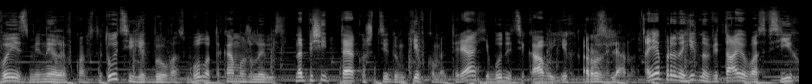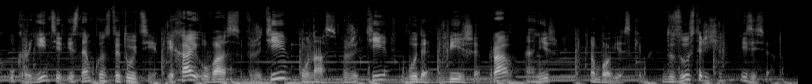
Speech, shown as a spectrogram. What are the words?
ви змінили в Конституції, якби у вас була така можливість? Напишіть також ці думки в коментарях, і буде цікаво їх розглянути. А я принагідно вітаю вас всіх, українців, із Днем Конституції. І хай у вас в житті, у нас в житті буде більше прав, аніж обов'язків. До зустрічі і зі святом.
